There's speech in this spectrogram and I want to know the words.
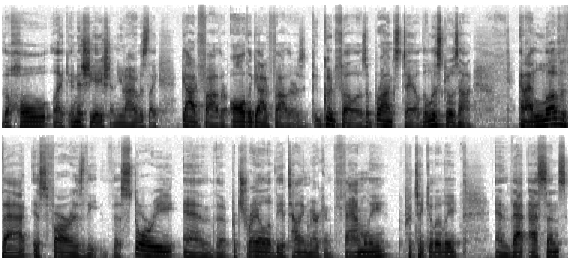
the whole like initiation. You know, I was like Godfather, all the Godfathers, Goodfellas, A Bronx Tale, the list goes on. And I love that as far as the the story and the portrayal of the Italian American family, particularly, and that essence.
